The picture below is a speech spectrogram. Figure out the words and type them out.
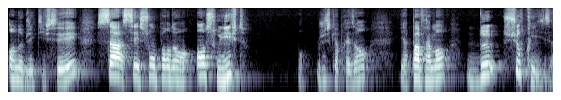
en Objective-C, ça c'est son pendant en Swift. Bon, jusqu'à présent il n'y a pas vraiment de surprise.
